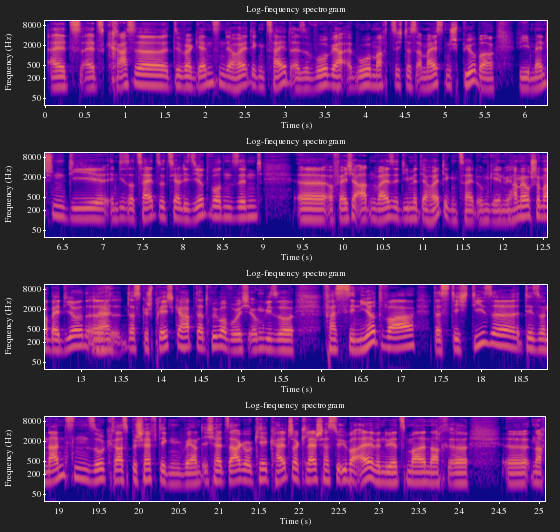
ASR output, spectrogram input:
als, als krasse Divergenzen der heutigen Zeit? Also wo, wo macht sich das am meisten spürbar? Wie Menschen, die in dieser Zeit sozialisiert worden sind, äh, auf welche Art und Weise die mit der heutigen Zeit umgehen. Wir haben ja auch schon mal bei dir äh, das Gespräch gehabt darüber, wo ich irgendwie so fasziniert war, dass dich diese Dissonanzen so krass beschäftigen, während ich halt sage, okay, Culture Clash hast du überall, wenn du jetzt mal nach, äh, äh, nach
